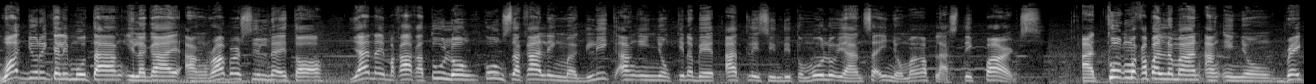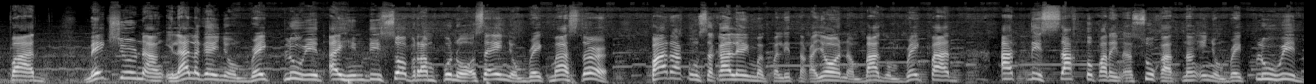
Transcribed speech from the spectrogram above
Huwag nyo rin kalimutang ilagay ang rubber seal na ito. Yan ay makakatulong kung sakaling mag-leak ang inyong kinabit at least hindi tumulo yan sa inyong mga plastic parts. At kung makapal naman ang inyong brake pad, make sure na ang ilalagay nyong brake fluid ay hindi sobrang puno sa inyong brake master. Para kung sakaling magpalit na kayo ng bagong brake pad, at least sakto pa rin ang sukat ng inyong brake fluid.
